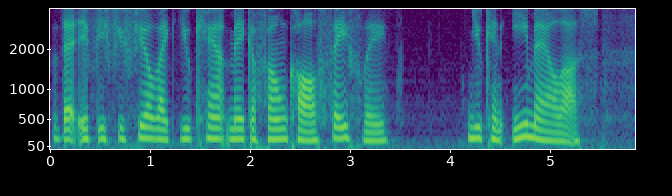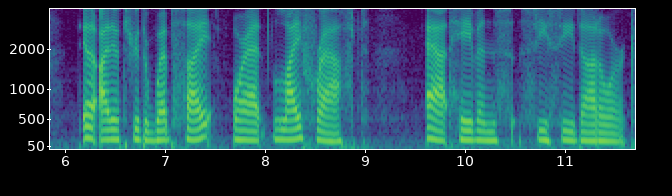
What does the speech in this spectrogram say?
that if, if you feel like you can't make a phone call safely, you can email us uh, either through the website or at liferaft at havenscc.org.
